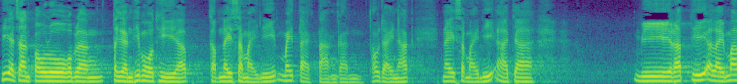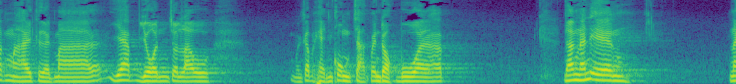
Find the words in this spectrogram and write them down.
ที่อาจารย์เปาโลกำลังเตือนทิโมธีครับกับในสมัยนี้ไม่แตกต่างกันเท่าใดนัก ในสมัยนี้อาจจะมีรัฐที่อะไรมากมายเกิดมาแยบยนจนเรา เหมือนกับเห็นกงจักเป็นดอกบัวนะครับ ดังนั้นเองใน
